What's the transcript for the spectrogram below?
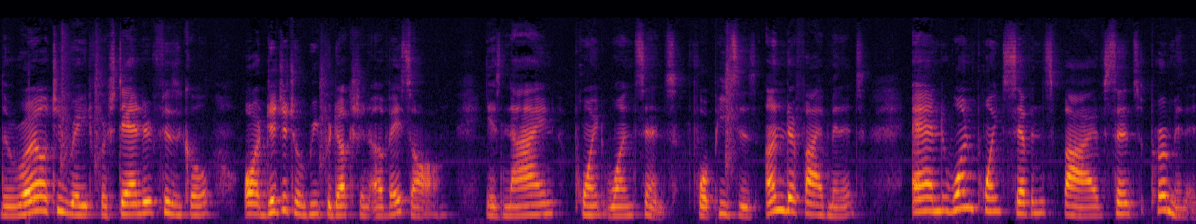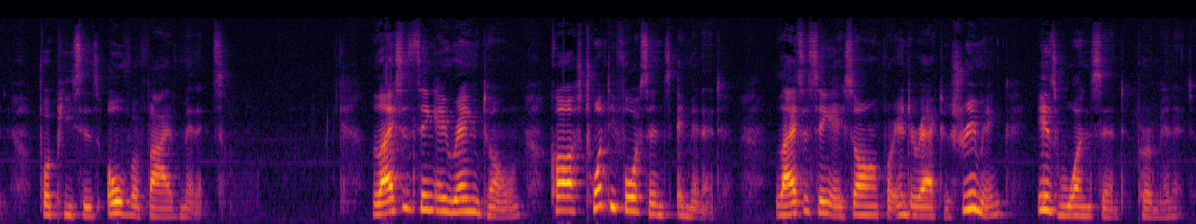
The royalty rate for standard physical or digital reproduction of a song is 9.1 cents for pieces under 5 minutes and 1.75 cents per minute for pieces over 5 minutes. Licensing a ringtone costs 24 cents a minute. Licensing a song for interactive streaming is 1 cent per minute.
